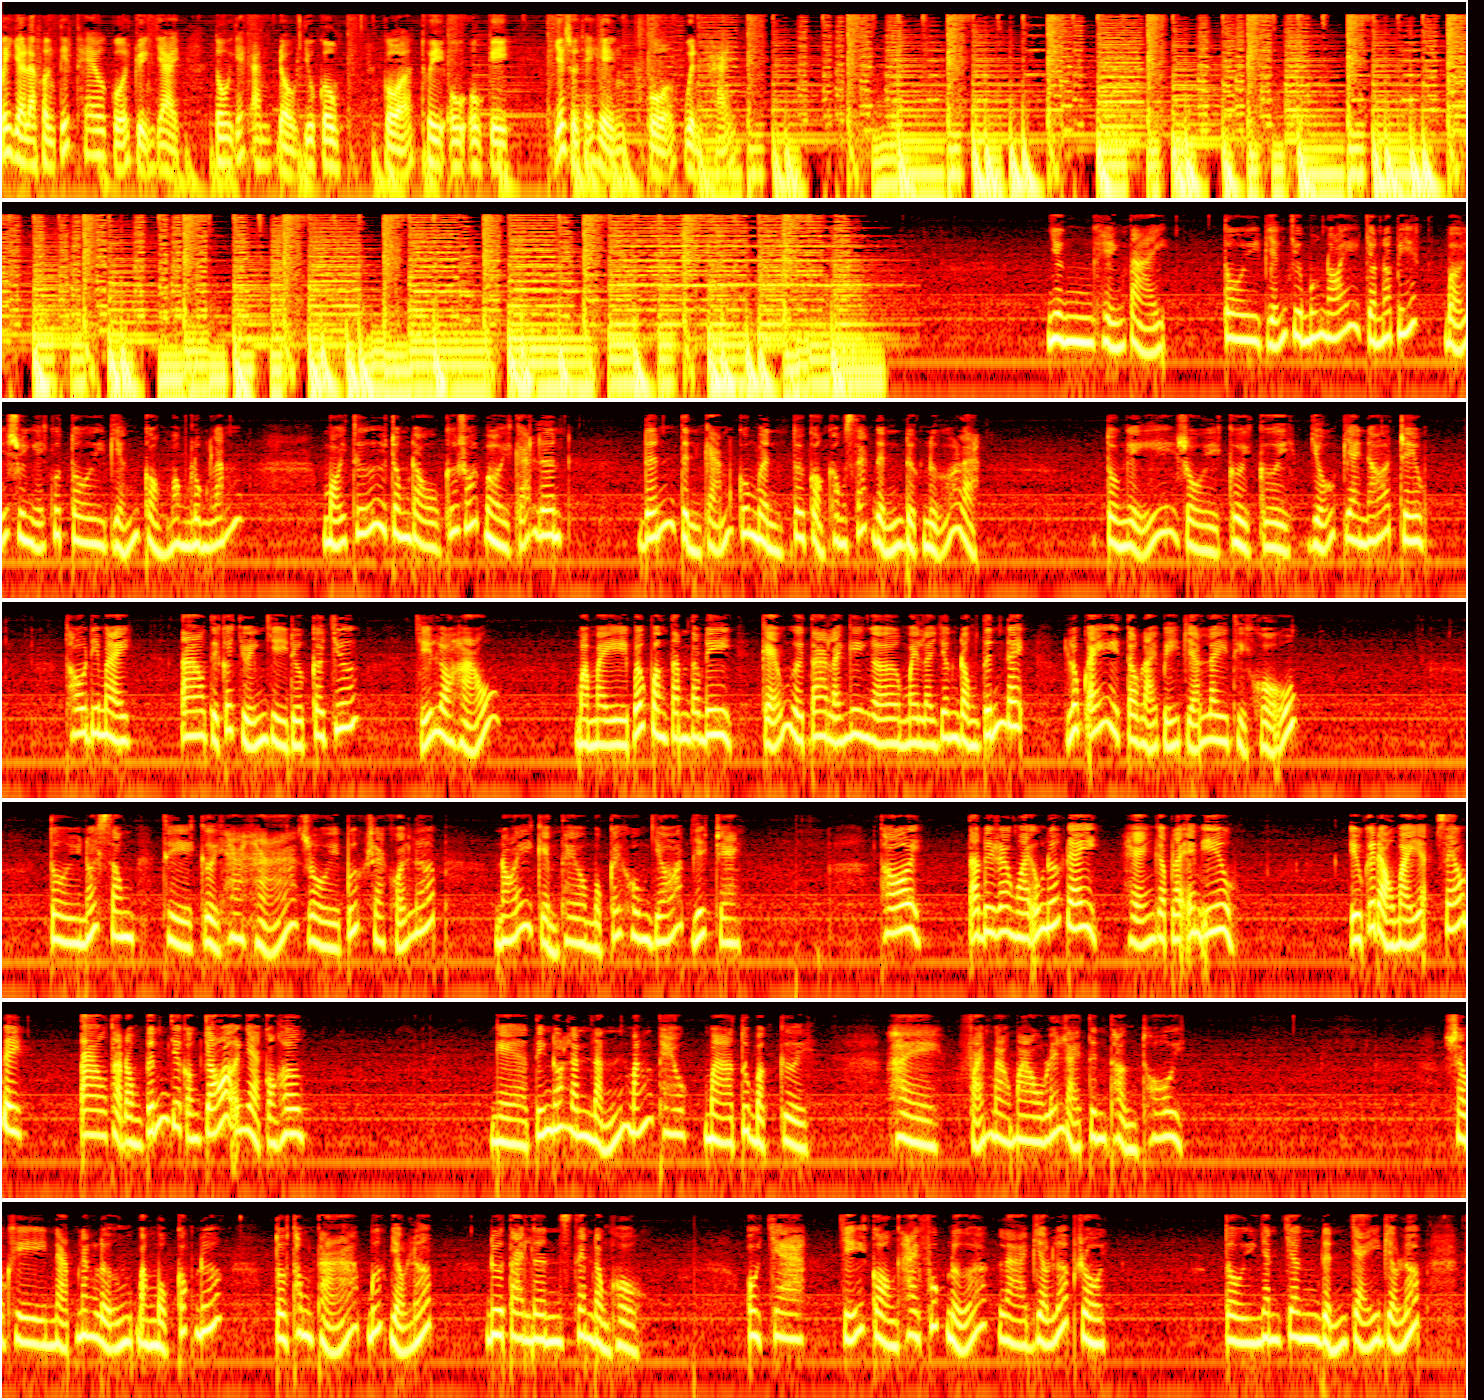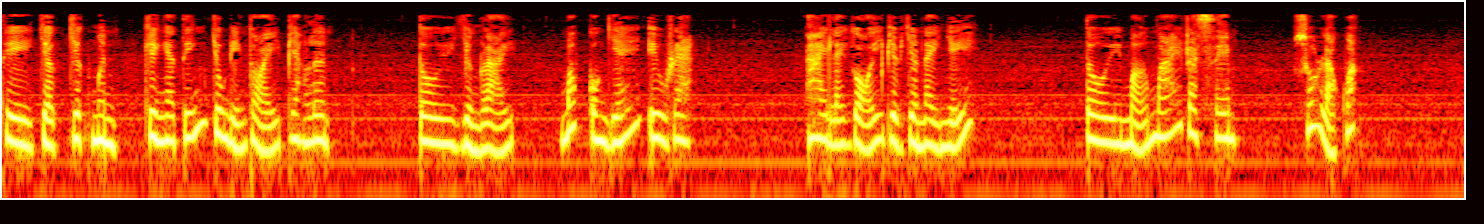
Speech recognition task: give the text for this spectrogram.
Bây giờ là phần tiếp theo của truyện dài Tôi ghét anh đồ du côn của Thuy Uuki với sự thể hiện của Quỳnh Hải. Nhưng hiện tại, tôi vẫn chưa muốn nói cho nó biết bởi suy nghĩ của tôi vẫn còn mong lung lắm. Mọi thứ trong đầu cứ rối bời cả lên. Đến tình cảm của mình tôi còn không xác định được nữa là. Tôi nghĩ rồi cười cười vỗ vai nó treo. Thôi đi mày, tao thì có chuyện gì được cơ chứ. Chỉ lo hảo. Mà mày bớt quan tâm tao đi, kẻo người ta lại nghi ngờ mày là dân đồng tính đấy. Lúc ấy tao lại bị giả lây thì khổ. Tôi nói xong thì cười ha hả rồi bước ra khỏi lớp, nói kèm theo một cái hôn gió với Trang. Thôi, tao đi ra ngoài uống nước đây, hẹn gặp lại em yêu. Yêu cái đầu mày á, xéo đi, tao thà đồng tính với con chó ở nhà còn hơn. Nghe tiếng đó lanh lảnh mắng theo mà tôi bật cười. Hay, phải mau mau lấy lại tinh thần thôi. Sau khi nạp năng lượng bằng một cốc nước, tôi thông thả bước vào lớp, đưa tay lên xem đồng hồ. Ôi cha, chỉ còn hai phút nữa là vào lớp rồi. Tôi nhanh chân định chạy vào lớp thì chợt giật mình khi nghe tiếng chuông điện thoại vang lên. Tôi dừng lại, móc con dế yêu ra. Ai lại gọi vào giờ này nhỉ? Tôi mở máy ra xem, số lạ quắc.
